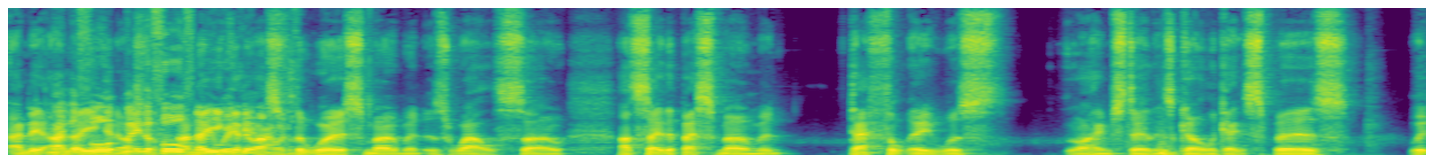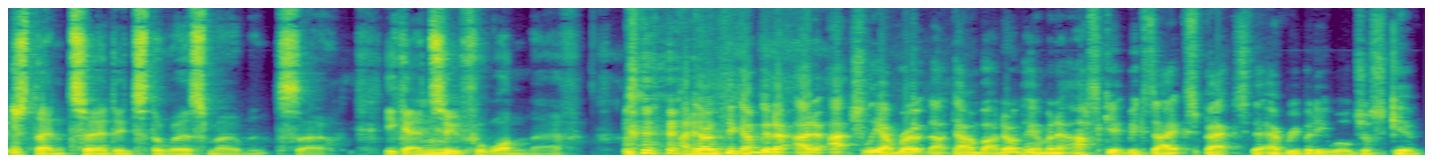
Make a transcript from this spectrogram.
and it, I know you're going to I know you're going to ask for the worst moment as well. So I'd say the best moment definitely was Raheem Sterling's goal against Spurs which then turned into the worst moment. So you get a mm. two for one there. I don't think I'm gonna. Actually I wrote that down, but I don't think I'm gonna ask it because I expect that everybody will just give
